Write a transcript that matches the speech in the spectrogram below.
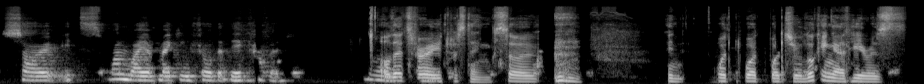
So it's one way of making sure that they're covered. Oh, that's very interesting. So, in what what what you're looking at here is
